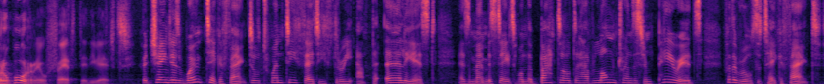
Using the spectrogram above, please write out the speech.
proporre offerte diverse. But changes won't take effect till 2033 at the earliest, as member states won the battle to have long transition periods for the rules to take effect.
